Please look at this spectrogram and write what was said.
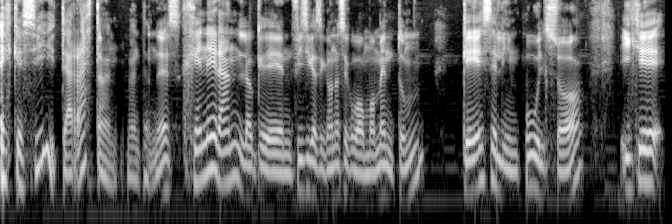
Es que sí, te arrastran, ¿me entendés? Generan lo que en física se conoce como momentum, que es el impulso y que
